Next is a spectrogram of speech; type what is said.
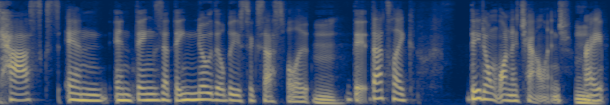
tasks and and things that they know they'll be successful at. Mm. They, that's like they don't want a challenge, mm. right?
